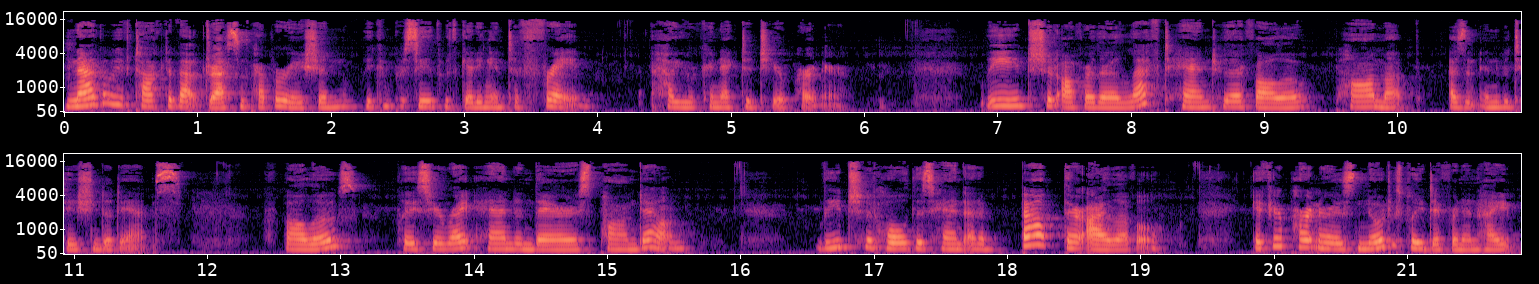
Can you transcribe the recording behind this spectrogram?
Now that we've talked about dress and preparation, we can proceed with getting into frame, how you are connected to your partner. Leads should offer their left hand to their follow, palm up, as an invitation to dance. Follows, place your right hand in theirs, palm down. Lead should hold his hand at about their eye level. If your partner is noticeably different in height,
